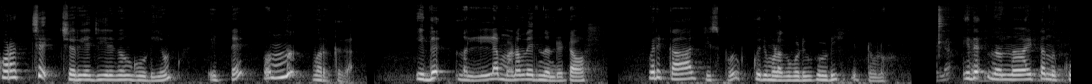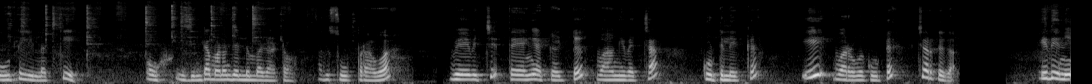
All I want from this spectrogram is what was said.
കുറച്ച് ചെറിയ ജീരകം കൂടിയും ഇട്ട് ഒന്ന് വറുക്കുക. ഇത് നല്ല മണം വരുന്നുണ്ട് കേട്ടോ ഒരു കാൽ ടീസ്പൂൺ കുരുമുളക് പൊടി കൂടി ഇട്ടോളൂ. ഇത് നന്നായിട്ടൊന്ന് കൂട്ടി ഇളക്കി ഓ ഇതിന്റെ മണം ചെല്ലുമ്പോഴാട്ടോ. അത് സൂപ്പറാവുക. വേവിച്ച് തേങ്ങയൊക്കെ ഇട്ട് വാങ്ങി വെച്ച കൂട്ടിലേക്ക് ഈ വറവ് കൂട്ട് ചേർക്കുക. ഇതിനി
